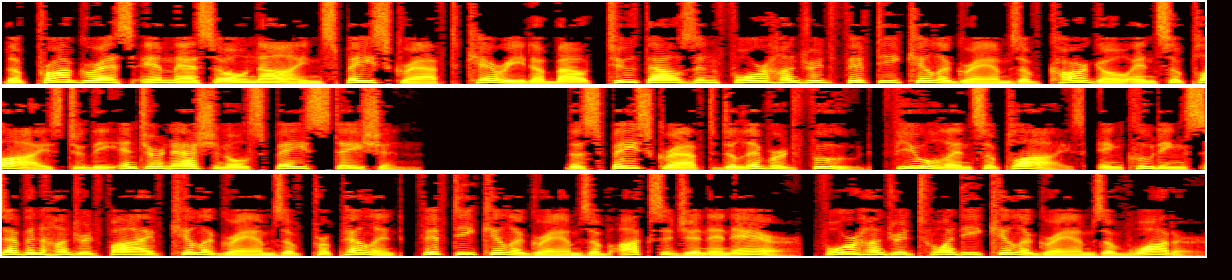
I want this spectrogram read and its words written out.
The Progress MS-09 spacecraft carried about 2,450 kilograms of cargo and supplies to the International Space Station. The spacecraft delivered food, fuel and supplies, including 705 kilograms of propellant, 50 kilograms of oxygen and air, 420 kilograms of water,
